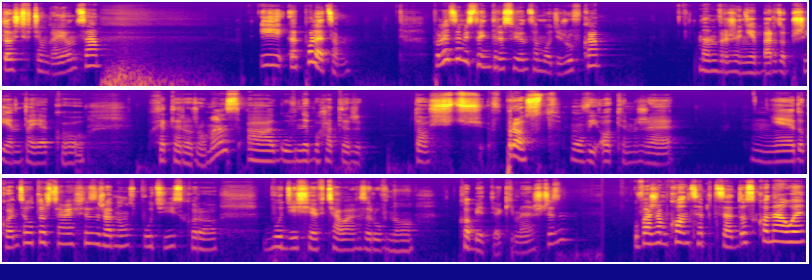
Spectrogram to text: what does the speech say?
dość wciągająca i yy, polecam. Polecam, jest to interesująca młodzieżówka. Mam wrażenie bardzo przyjęta jako heteroromans, a główny bohater dość wprost mówi o tym, że nie do końca utożsamia się z żadną z płci, skoro budzi się w ciałach zarówno kobiet, jak i mężczyzn. Uważam koncept za doskonały,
